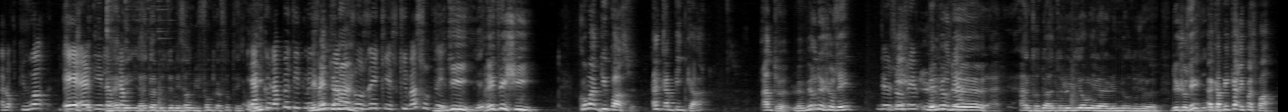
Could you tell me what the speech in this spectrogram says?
Alors tu vois, et, elle- il Il y a, il y a que la petite maison du fond qui va sauter. il n'y a Oui. que la petite Mais maison de Marie-Josée qui, qui va sauter. Dis, réfléchis. Comment tu passes un camping-car entre le mur de José De et José- le mur de, Entre, entre le lion et le, le mur de. de José Un camping-car, il passe pas.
